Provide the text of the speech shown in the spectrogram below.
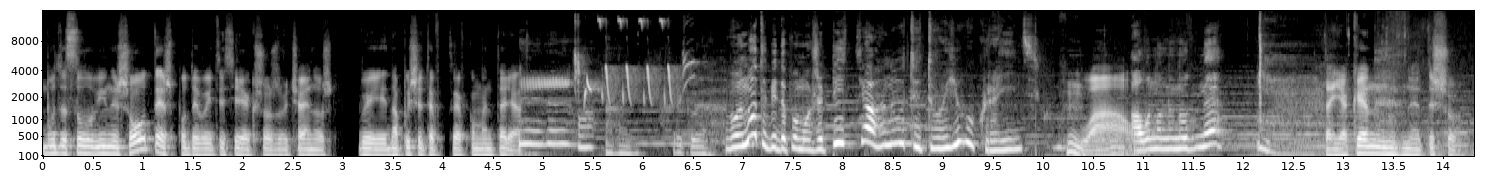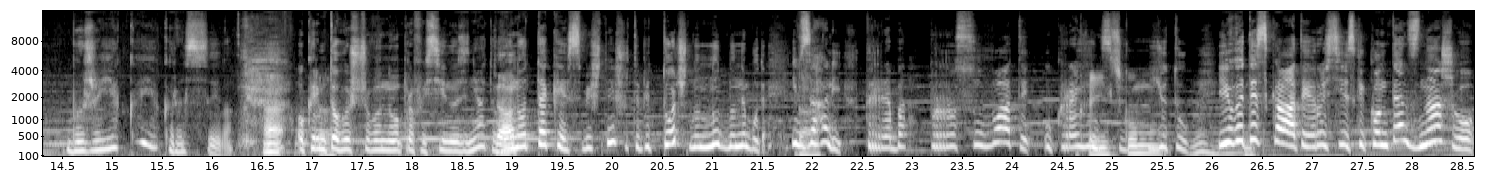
буде солов'їне шоу теж подивитися, якщо, звичайно ж, ви напишете це в коментарях. Прикольно. Воно тобі допоможе підтягнути твою українську. Вау! А воно не нудне? Та яке нудне, ти що? Боже, яка я красива. А, Окрім Так. того, що воно професійно знято, Так. воно таке смішне, що тобі точно нудно не буде. І Так. взагалі треба просувати український Українську м- Ютуб і витискати російський контент з нашого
